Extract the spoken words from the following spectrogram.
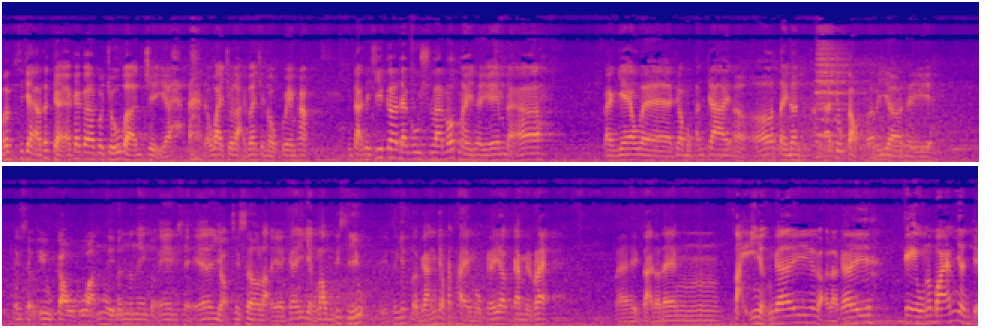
Vâng, xin chào tất cả các ờ, cô chú và anh chị à, đã quay trở lại với channel của em ha. Hiện tại thì chiếc ờ, Daegu Slanos này thì em đã bàn giao về cho một anh trai ở Tây Ninh Anh đã chốt cọc. Và bây giờ thì theo sự yêu cầu của ảnh thì bên anh em tụi em sẽ dọn sơ sơ lại cái dàn lông tí xíu. Thì Thứ nhất là gắn cho khách hàng một cái ờ, camera. Và hiện tại là đang tẩy những cái gọi là cái keo nó bám nha anh chị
